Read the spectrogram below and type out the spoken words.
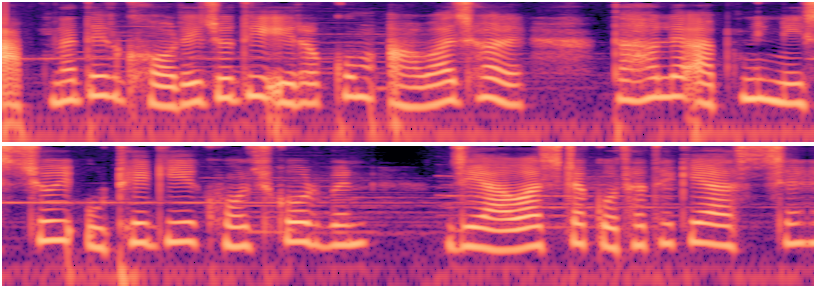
আপনাদের ঘরে যদি এরকম আওয়াজ হয়, তাহলে আপনি নিশ্চয়ই উঠে গিয়ে খোঁজ করবেন যে আওয়াজটা কোথা থেকে আসছে।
